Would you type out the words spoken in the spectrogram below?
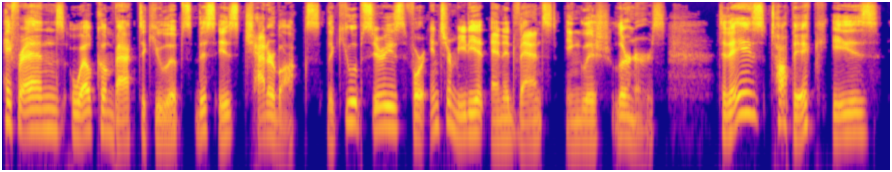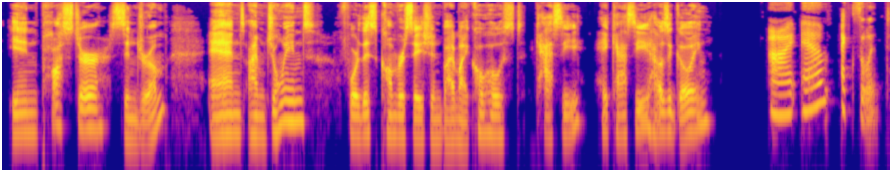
Hey, friends, welcome back to Culips. This is Chatterbox, the Culips series for intermediate and advanced English learners. Today's topic is imposter syndrome, and I'm joined for this conversation by my co host, Kassy. Hey, Kassy, how's it going? I am excellent.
